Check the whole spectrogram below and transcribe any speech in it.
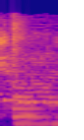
try.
